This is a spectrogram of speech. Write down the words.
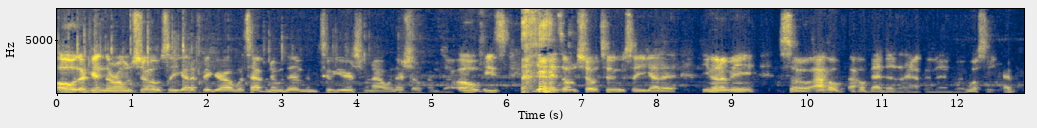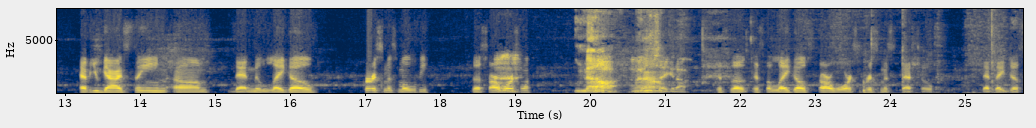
oh, they're getting their own show, so you got to figure out what's happening with them in two years from now when their show comes out. Oh, he's getting his own show too, so you got to, you know what I mean? So I hope I hope that doesn't happen, man. But we'll see. Have, have you guys seen um, that new Lego Christmas movie, the Star Wars uh, one? No, I'm no. check it out. It's a it's a Lego Star Wars Christmas special that they just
